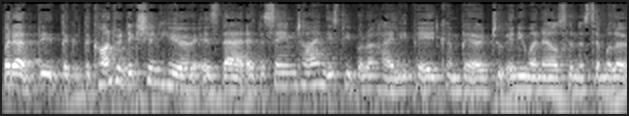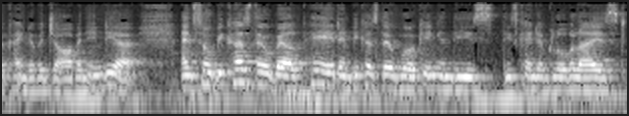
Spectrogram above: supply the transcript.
But uh, the, the, the contradiction here is that at the same time, these people are highly paid compared to anyone else in a similar kind of a job in India, and so because they're well paid and because they're working in these these kind of globalized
